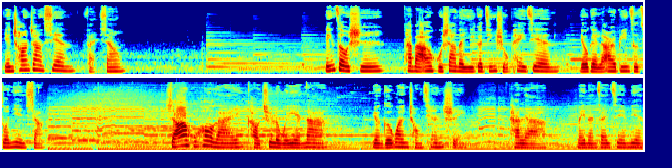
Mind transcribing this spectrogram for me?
沿川藏线返乡。临走时，他把二胡上的一个金属配件留给了二斌子做念想。小二胡后来考去了维也纳，远隔万重千水。他俩没能再见面。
